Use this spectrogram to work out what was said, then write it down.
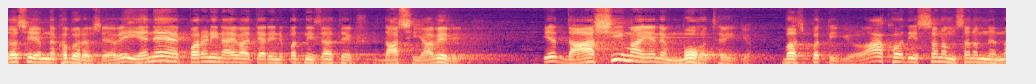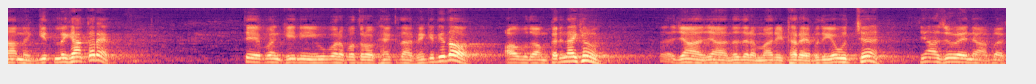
હશે, એમને ખબર હશે. હવે એને પરણીને આવ્યા ત્યારે એની પત્ની સાથે એક દાસી આવેલી. એ દાસીમાં એને મોહ થઈ ગયો. બસ પતી ગયો. આખો દી સનમ સનમને નામે ગીત લખ્યા કરે. તે પંખીની ઉપર પત્રો ફેંકતા ફેંકી દીધો. આવું બધું આમ કરી નાખ્યું. જ્યાં જ્યાં નજરે મારી ઠરે બધું એવું જ છે. જ્યાં જોવે ને બસ.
